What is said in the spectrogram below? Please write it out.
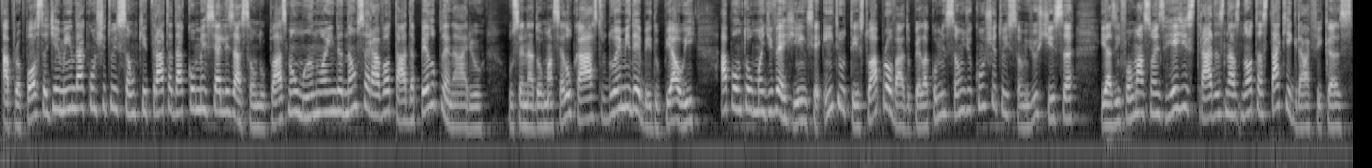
A proposta de emenda à Constituição que trata da comercialização do plasma humano ainda não será votada pelo plenário. O senador Marcelo Castro, do MDB do Piauí, apontou uma divergência entre o texto aprovado pela Comissão de Constituição e Justiça e as informações registradas nas notas taquigráficas.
